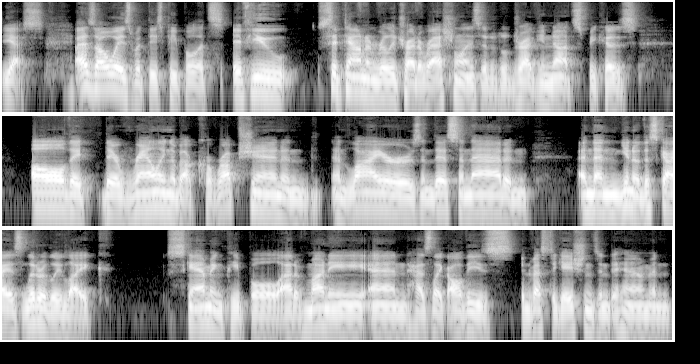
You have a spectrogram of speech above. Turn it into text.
Yes. As always with these people, it's if you sit down and really try to rationalize it, it'll drive you nuts because all they they're railing about corruption and and liars and this and that and and then you know this guy is literally like scamming people out of money and has like all these investigations into him and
